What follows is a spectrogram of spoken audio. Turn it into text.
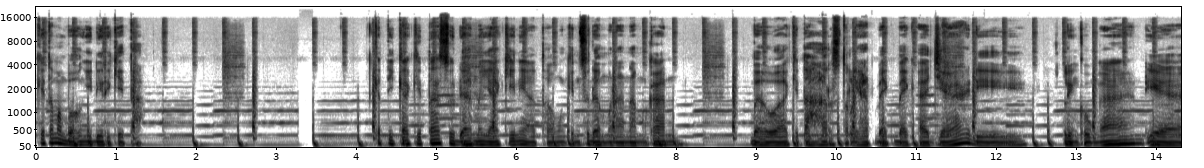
kita membohongi diri kita. Ketika kita sudah meyakini atau mungkin sudah menanamkan bahwa kita harus terlihat baik-baik aja di lingkungan ya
